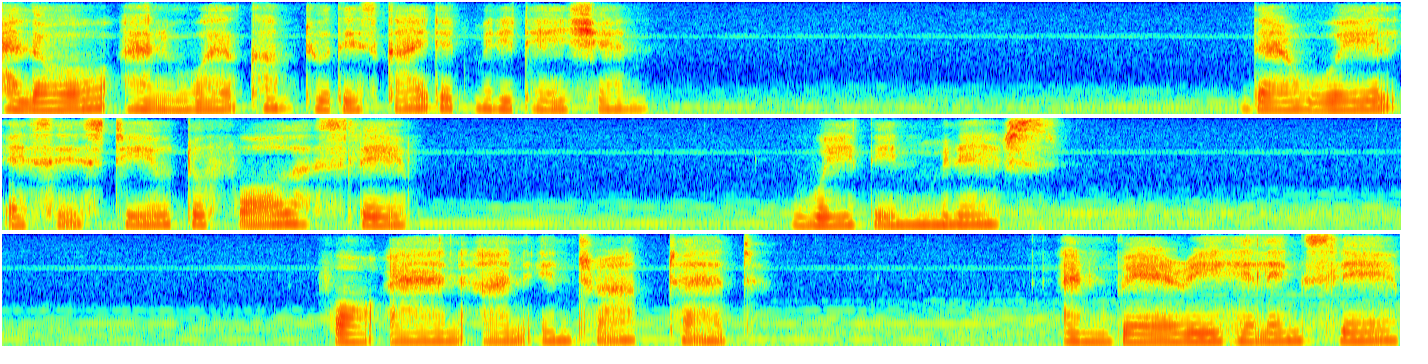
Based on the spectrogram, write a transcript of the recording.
Hello and welcome to this guided meditation. That will assist you to fall asleep within minutes. For an uninterrupted and very healing sleep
